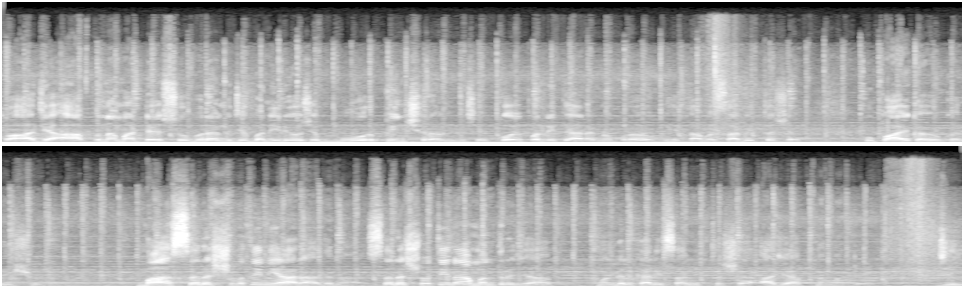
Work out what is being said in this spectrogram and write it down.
તો આજે આપના માટે શુભ રંગ જે બની રહ્યો છે મોરપિંચ રંગ છે. કોઈ પણ રીતે આ રંગનો પ્રયોગ હિતાવ સાબિત થશે. ઉપાય કયો કરીશું? માં સરસ્વતીની આરાધના. સરસ્વતીના મંત્ર જાપ મંગલકારી સાબિત થશે આજે આપના માટે. જી.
